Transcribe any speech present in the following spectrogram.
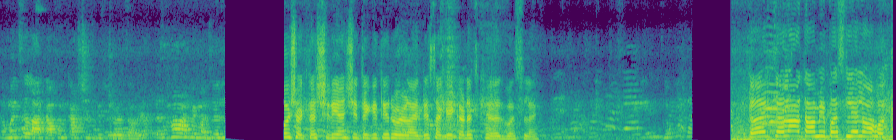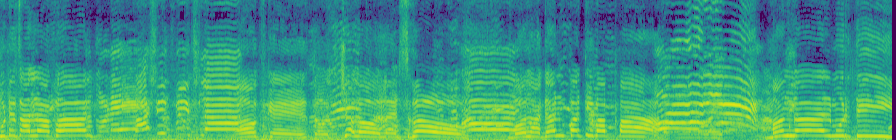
तर मग चला आता आपण काशीद बीच वर जाऊया. तर हा आहे माझं होऊ शकता श्रियांशी ते किती रुळलाय. ते सगळीकडेच खेळत बसलाय. तर चला आता आम्ही बसलेलो आहोत. कुठे चाललो आपण? ओके तो चलो लेट्स गो बोला गणपती बाप्पा. मंगल मूर्ती.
